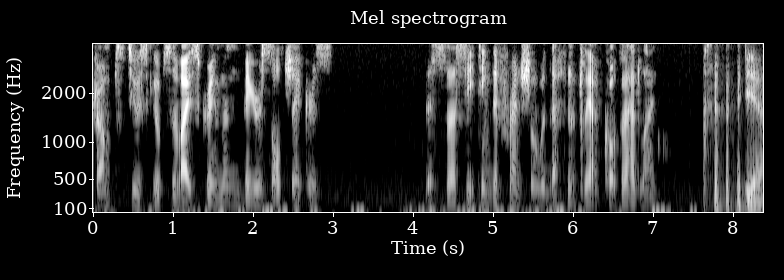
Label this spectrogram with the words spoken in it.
Trump's two scoops of ice cream and bigger salt shakers. This uh, seating differential would definitely have caught a headline. yeah.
